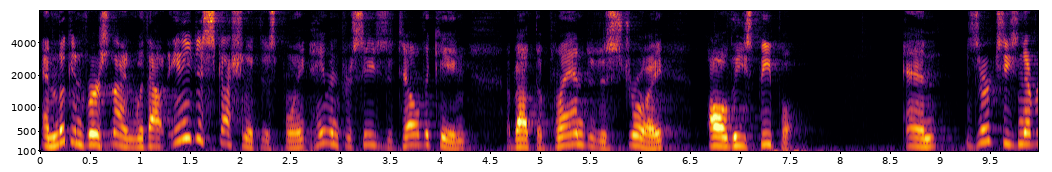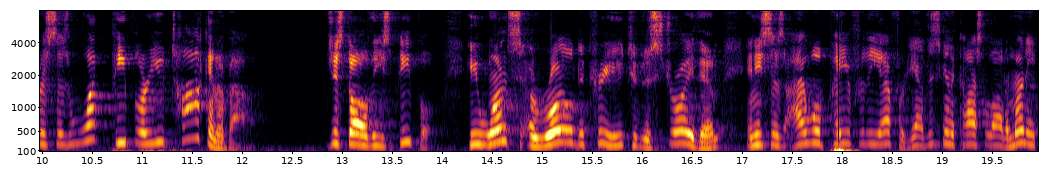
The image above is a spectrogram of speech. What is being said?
And look in verse 9. Without any discussion at this point, Haman proceeds to tell the king about the plan to destroy all these people. And Xerxes never says, What people are you talking about? Just all these people. He wants a royal decree to destroy them, and he says, I will pay for the effort. Yeah, this is going to cost a lot of money.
